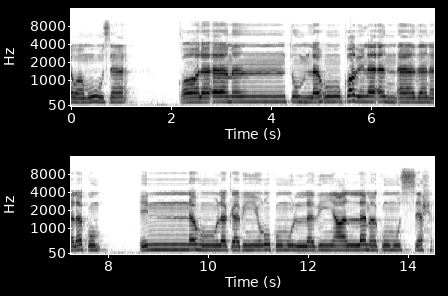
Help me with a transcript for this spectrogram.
وموسى قال آمنتم له قبل أن آذن لكم إنه لكبيركم الذي علمكم السحر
